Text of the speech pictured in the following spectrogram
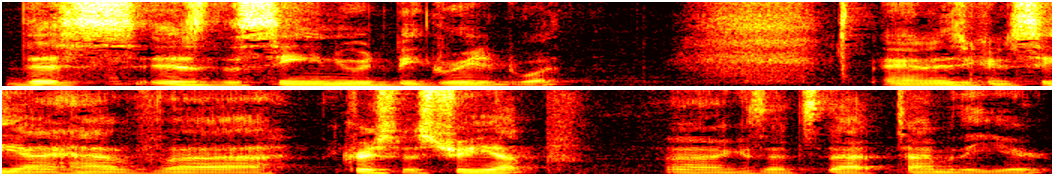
this is the scene you would be greeted with. And as you can see, I have uh, Christmas tree up because that's that time of the year.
